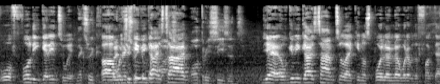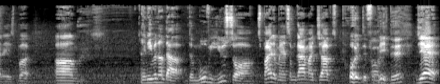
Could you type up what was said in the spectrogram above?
we'll fully get into it. Next week. Uh, which will give you guys time. All three seasons. Yeah, it will give you guys time to like you know spoiler alert whatever the fuck that is. But um, and even on the the movie you saw Spider Man, some guy at my job spoiled it for Oh, me. did? Yeah,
